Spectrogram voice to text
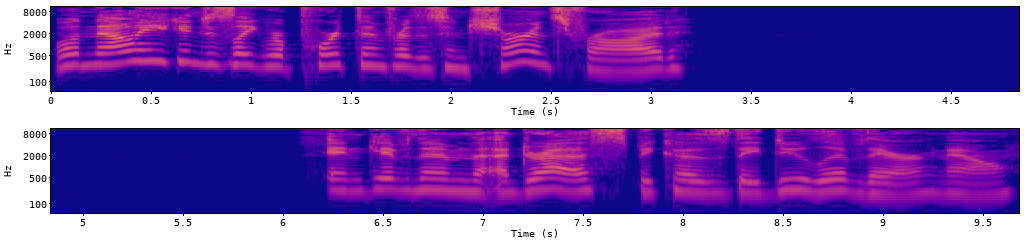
Well, now he can just like report them for this insurance fraud and give them the address because they do live there now.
